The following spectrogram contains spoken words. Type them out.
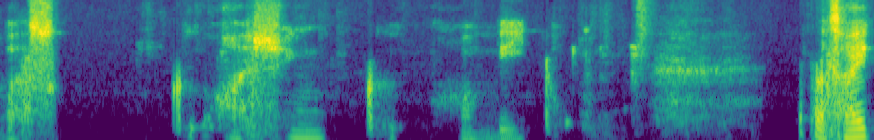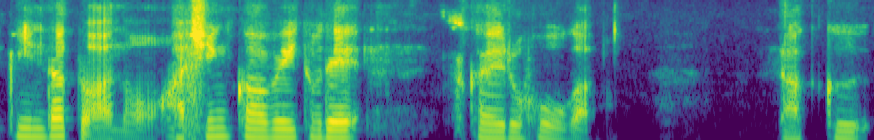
task、async、await。最近だとあの、 async await で使える方が楽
